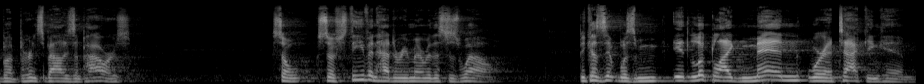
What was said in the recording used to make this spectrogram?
but principalities and powers. So, so Stephen had to remember this as well because it was it looked like men were attacking him.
